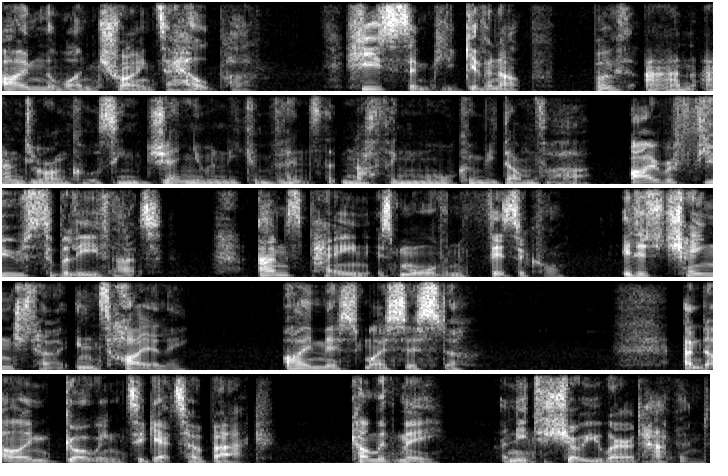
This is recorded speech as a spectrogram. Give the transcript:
I'm the one trying to help her. He's simply given up. Both Anne and your uncle seem genuinely convinced that nothing more can be done for her. I refuse to believe that. Anne's pain is more than physical. It has changed her entirely. I miss my sister. And I'm going to get her back. Come with me. I need to show you where it happened.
